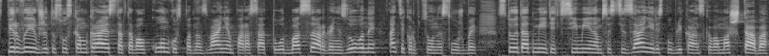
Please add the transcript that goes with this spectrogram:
Впервые в Житысусском крае стартовал конкурс под названием «Парасат Отбасы», организованный антикоррупционной службой. Стоит отметить, в семейном состязании республиканского масштаба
